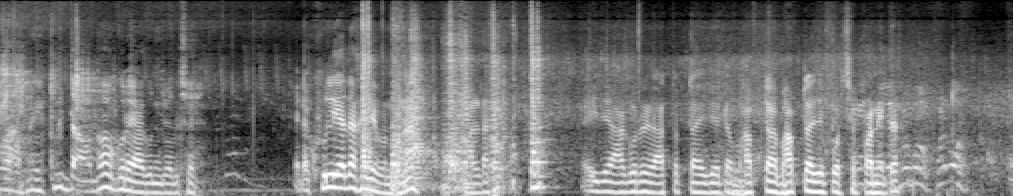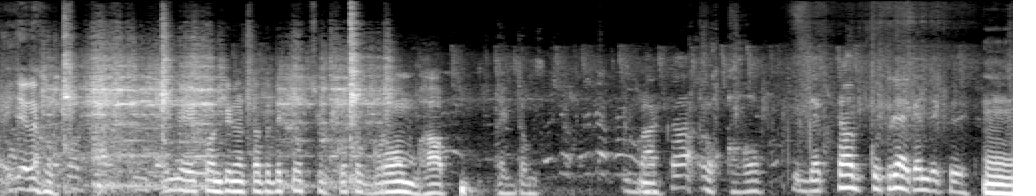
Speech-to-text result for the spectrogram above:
বাপরে কি দাও দাও করে আগুন জ্বলছে। এটা খুলিয়ে দেখা যাবে না না? মালটা। এই যে আগরের আতরটা এই যে এটা ভাবটা ভাবটা যে পড়ছে পানিটা এই যে দেখো এই যে এই কন্টেনারটাতে দেখতে পাচ্ছি কত গরম ভাব একদম। দেখতে। হুম।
